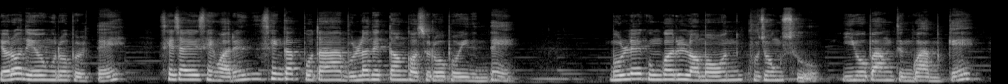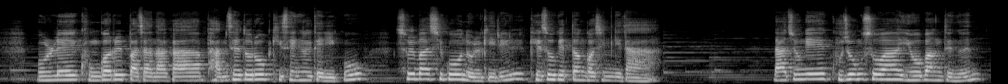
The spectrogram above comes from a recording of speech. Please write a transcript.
여러 내용으로 볼 때 세자의 생활은 생각보다 문란했던 것으로 보이는데 몰래 궁궐을 넘어온 구종수, 이호방 등과 함께 몰래 궁궐을 빠져나가 밤새도록 기생을 데리고 술 마시고 놀기를 계속했던 것입니다. 나중에 구종수와 이호방 등은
